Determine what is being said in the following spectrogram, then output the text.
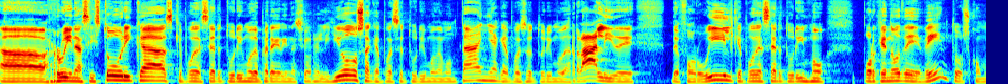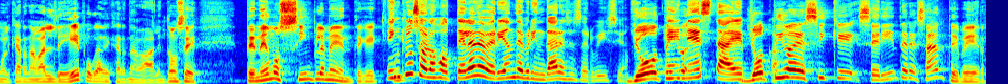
ah, ruinas históricas, que puede ser turismo de peregrinación religiosa, que puede ser turismo de montaña, que puede ser turismo de rally, de, de four wheel, que puede ser turismo, ¿por qué no?, de eventos como el carnaval, de época de carnaval. Entonces, tenemos simplemente que... Incluso los hoteles deberían de brindar ese servicio. Yo te en esta época. Yo te iba a decir que sería interesante ver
